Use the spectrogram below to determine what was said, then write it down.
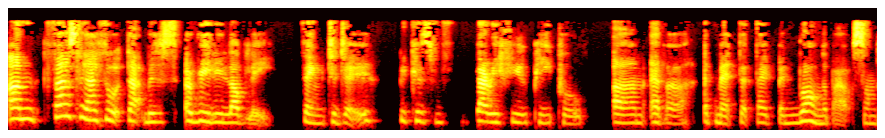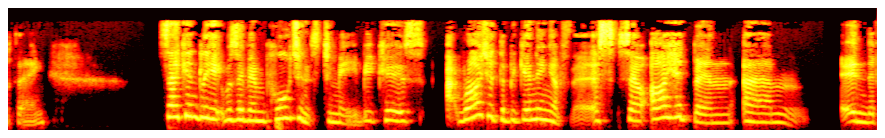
And um, firstly, I thought that was a really lovely thing to do because very few people um, ever admit that they've been wrong about something. Secondly, it was of importance to me because right at the beginning of this, so I had been um, in the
